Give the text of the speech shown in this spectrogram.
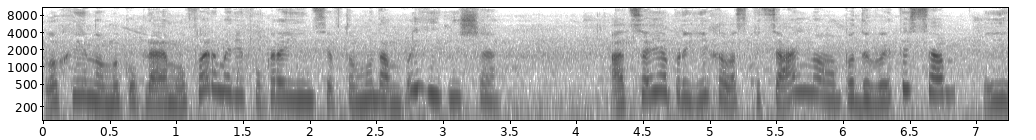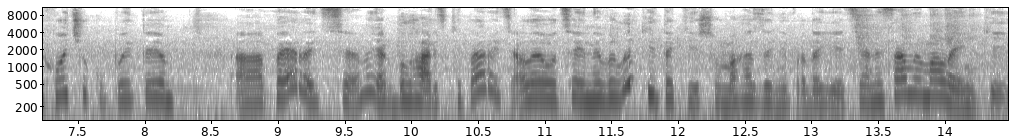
лохину ми купляємо у фермерів українців, тому нам вигідніше. А це я приїхала спеціально подивитися і хочу купити перець, ну як болгарський перець, але оцей невеликий такий, що в магазині продається, а не самий маленький.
